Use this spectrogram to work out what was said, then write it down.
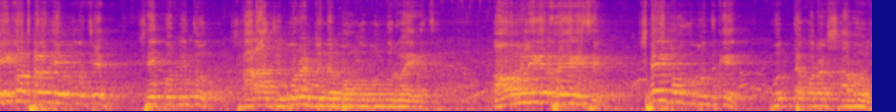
এই কথাটা যে বলেছেন, সেই কর্মী তো সারা জীবনের জন্য বঙ্গবন্ধু রয়ে গেছে। আওয়ামী লীগের হয়ে গেছে। সেই বঙ্গবন্ধুকে হত্যা করার সাহস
